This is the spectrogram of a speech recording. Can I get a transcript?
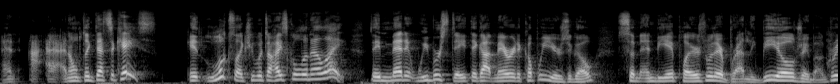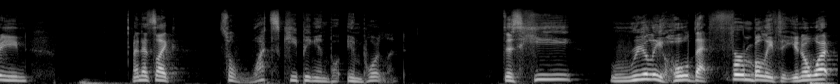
and I, I don't think that's the case. It looks like she went to high school in LA. They met at Weber State. They got married a couple years ago. Some NBA players were there Bradley Beal, Draymond Green. And it's like, so what's keeping in, in Portland? Does he really hold that firm belief that, you know what?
